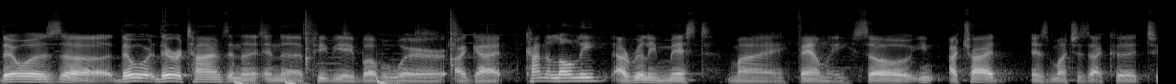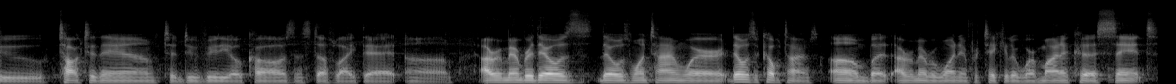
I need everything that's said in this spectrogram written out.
There was uh, there were there were times in the in the PBA bubble where I got kind of lonely. I really missed my family. So you, I tried as much as I could to talk to them, to do video calls and stuff like that. Um, I remember there was there was one time where there was a couple times, um, but I remember one in particular where Monica sent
